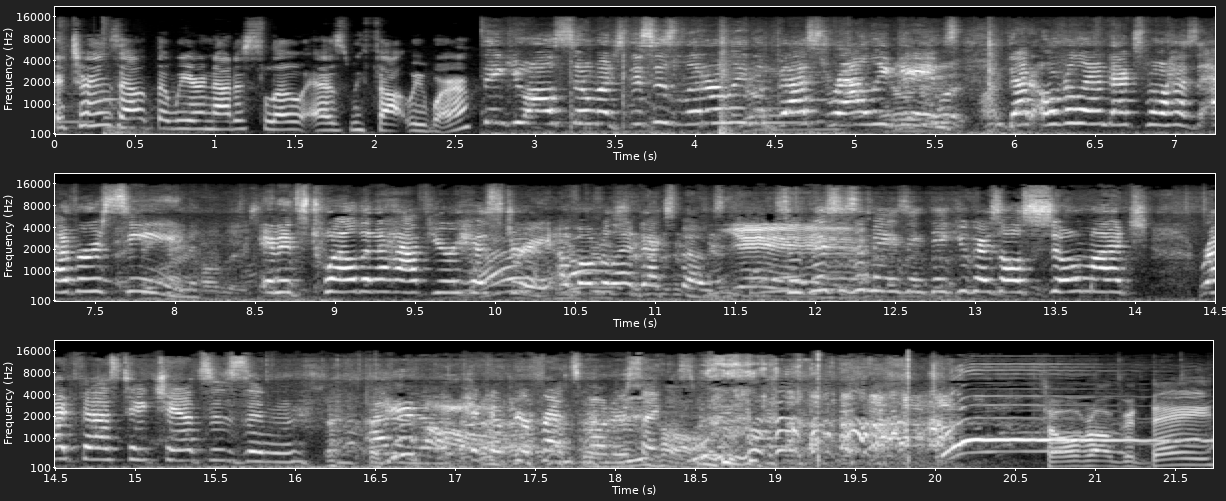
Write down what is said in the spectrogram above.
it turns out that we are not as slow as we thought we were. Thank you all so much. This is literally the best rally games that Overland Expo has ever seen in its 12 and a half year history of Overland Expos. So this is amazing. Thank you guys all so much. Ride fast, take chances, and I don't know, pick up your friends' motorcycles. So overall, good day.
